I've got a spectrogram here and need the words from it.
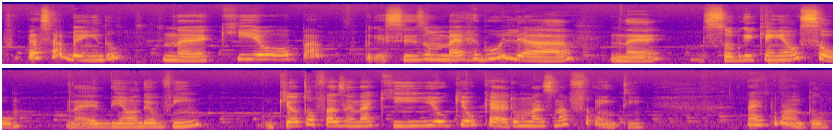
fui percebendo, né, que eu, opa, preciso mergulhar, né, sobre quem eu sou, né, de onde eu vim, o que eu tô fazendo aqui e o que eu quero mais na frente. Né, pronto.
